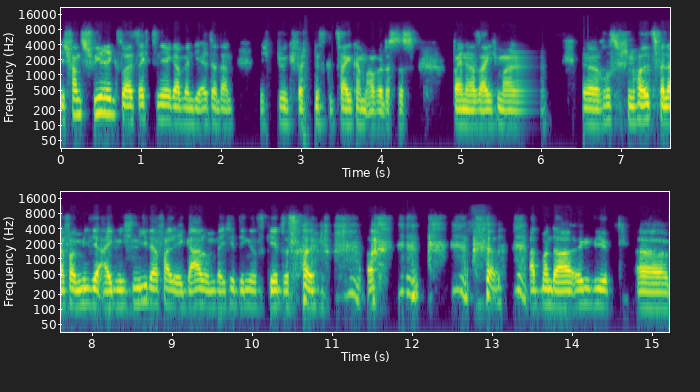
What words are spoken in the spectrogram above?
ich fand es schwierig, so als 16-Jähriger, wenn die Eltern dann nicht wirklich Verständnis gezeigt haben, aber dass das bei einer, sage ich mal, äh, russischen Holzfällerfamilie eigentlich nie der Fall, egal um welche Dinge es geht. Deshalb hat man da irgendwie, äh,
